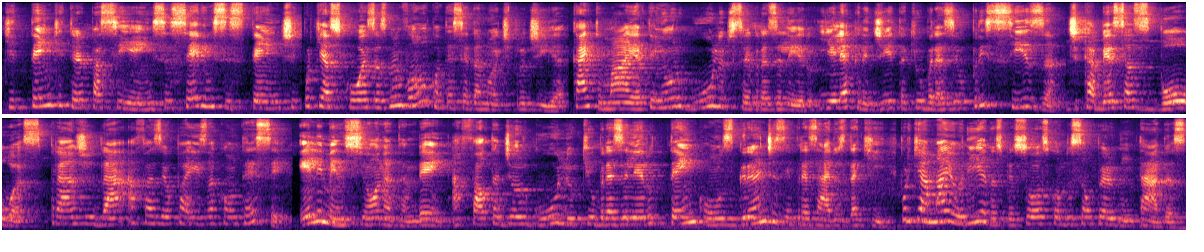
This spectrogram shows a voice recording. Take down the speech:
que tem que ter paciência, ser insistente, porque as coisas não vão acontecer da noite para o dia. Caito Maia tem orgulho de ser brasileiro e ele acredita que o Brasil precisa de cabeças boas para ajudar a fazer o país acontecer. Ele menciona também a falta de orgulho que o brasileiro tem com os grandes empresários daqui, porque a maioria das pessoas, quando são perguntadas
